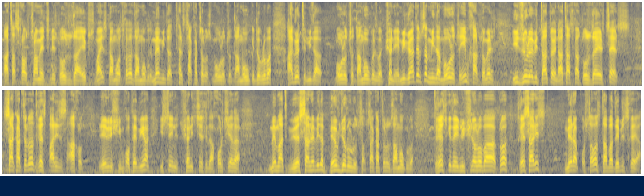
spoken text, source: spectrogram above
1918 წლის 26 მაისს გამოაცხადა დამოუკიდებლობა. მე მინდა თელ საქართველოს მოულოცო დამოუკიდებლობა, აგრეთვე მინდა მოულოცო დამოუკიდებლობა ჩვენ ემიგრანტებს და მინდა მოულოცო იმ ხალხს, რომელიც იძულებით დატოვენ 1921 წელს საქართველოს დღეს პარიზის ახლოს ლევილში იმყოფებიან, ისინი ჩვენი ციხე და ხორცია და მე მათ მივესალმები და ბევრჯერ ულოცავ საქართველოს დამოუკიდებლობა. დღეს კიდე მნიშვნელობა აქვს, რომ დღეს არის მერაბ კოსტავას დაბადების დღეა.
